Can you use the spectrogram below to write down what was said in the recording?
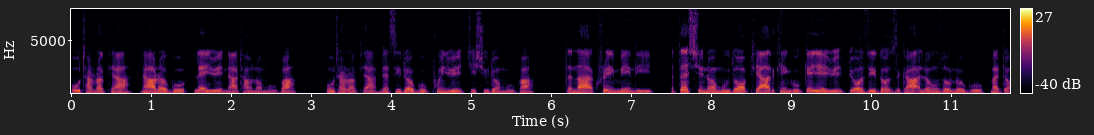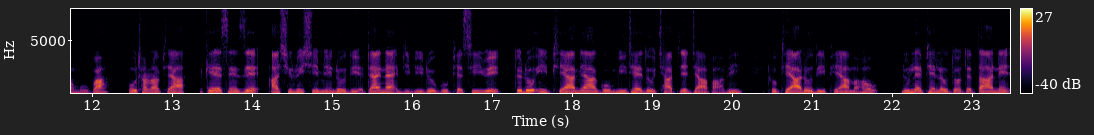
အိုထာဝရဘုရားနားတော်ကိုလှည့်၍နားထောင်တော်မူပါအိုထာတော်ဖျားမျက်စိတော်ကိုဖွင့်၍ကြည့်ရှုတော်မူပါတနာခရိမင်းသည်အသက်ရှင်တော်မူသောဖျားသခင်ကိုကဲ့ရဲ့၍ပြောစေသောစကားအလုံးစုံတို့ကိုမှတ်တော်မူပါ အိုထာတော်ဖျားအကယ်စင်စစ်အာရှုရိရှင်မြင်းတို့သည်အတိုင်းတိုင်းအပြည်ပြည်တို့ကိုဖျက်ဆီး၍သူတို့၏ဖျားများကိုမိထဲသို့ချပစ်ကြပါပြီထိုဖျားတို့သည်ဖျားမဟုတ်လူလက်ဖြင့်လှုပ်သောတက်သားနှင့်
